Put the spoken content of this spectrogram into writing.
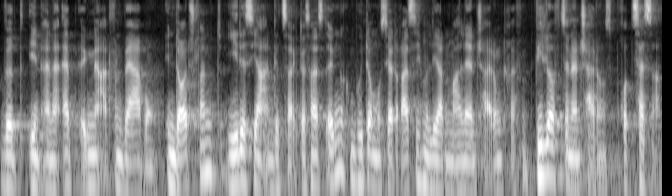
wird in einer App irgendeine Art von Werbung in Deutschland jedes Jahr angezeigt. Das heißt, irgendein Computer muss ja 30 Milliarden Mal eine Entscheidung treffen. Wie läuft so ein Entscheidungsprozess ab?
